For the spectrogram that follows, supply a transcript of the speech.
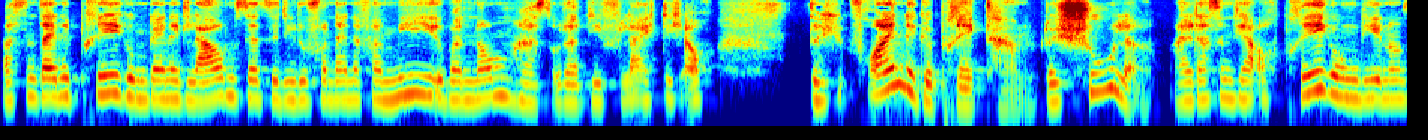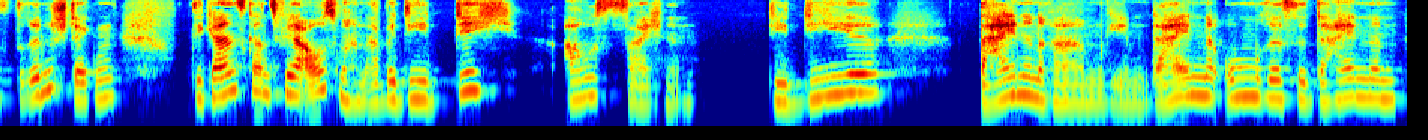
was sind deine Prägungen, deine Glaubenssätze, die du von deiner Familie übernommen hast oder die vielleicht dich auch durch Freunde geprägt haben, durch Schule. All das sind ja auch Prägungen, die in uns drinstecken, die ganz, ganz viel ausmachen, aber die dich auszeichnen, die dir deinen Rahmen geben, deine Umrisse, deinen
